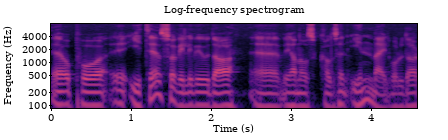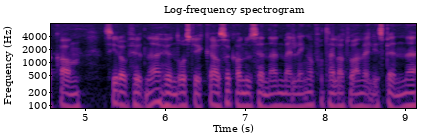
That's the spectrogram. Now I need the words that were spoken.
Eh, og på eh, IT så ville vi jo da eh, Vi har noe som kalles en in-mail, hvor du da kan si du har funnet 100 stykker, så kan du sende en melding og fortelle at du har en veldig spennende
